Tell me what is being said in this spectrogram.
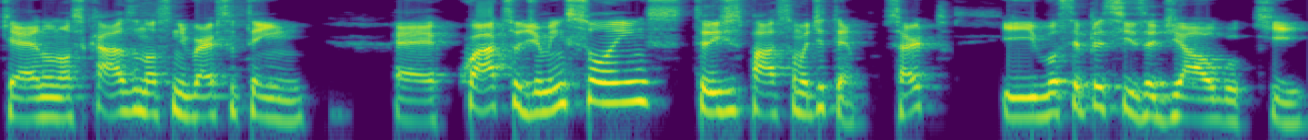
Que é, no nosso caso, o nosso universo tem é, quatro dimensões, três de espaço, uma de tempo, certo? E você precisa de algo que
